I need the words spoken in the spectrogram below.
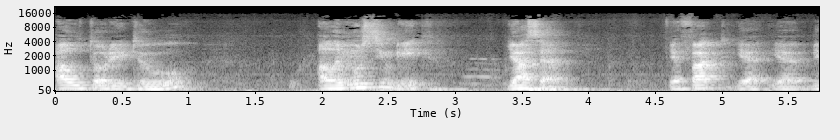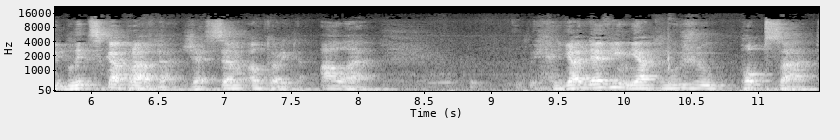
autoritou, ale musím být. Já jsem. Je fakt, je, je biblická pravda, že jsem autorita, ale já nevím, jak můžu popsat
